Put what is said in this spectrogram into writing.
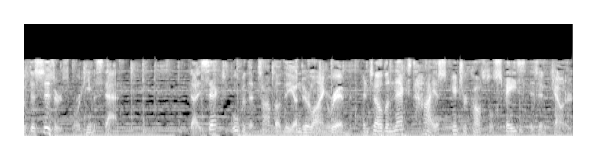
with the scissors or hemostat. Dissect over the top of the underlying rib until the next highest intercostal space is encountered.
